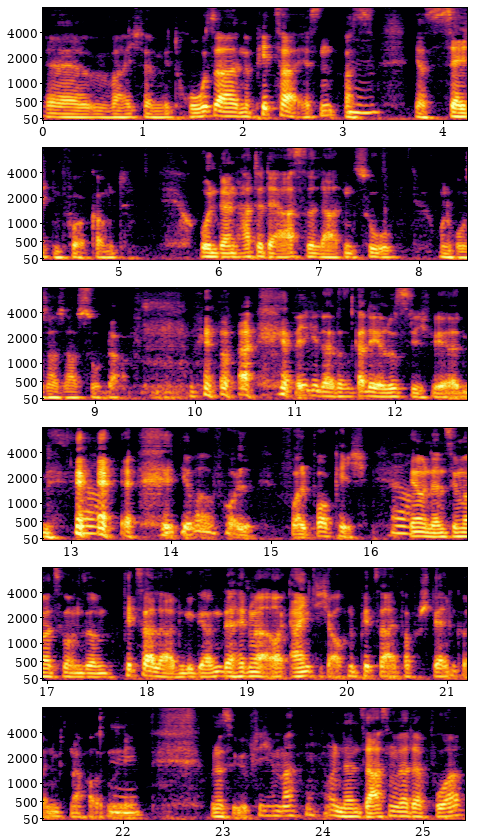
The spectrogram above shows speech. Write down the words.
äh, war ich dann mit Rosa eine Pizza essen, was ja selten vorkommt. Und dann hatte der erste Laden zu und Rosa saß so da. ich gedacht, das kann ja lustig werden. Ja. Die war voll, voll bockig. Ja. Ja, und dann sind wir zu unserem Pizzaladen gegangen. Da hätten wir au- eigentlich auch eine Pizza einfach bestellen können, mit nach Hause nehmen und das Übliche machen. Und dann saßen wir davor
